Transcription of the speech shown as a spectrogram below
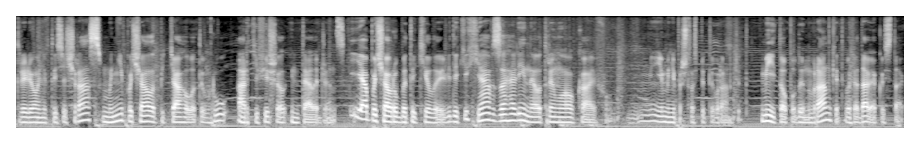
трильйонів тисяч раз, мені почало підтягувати в гру Artificial Intelligence. І я почав робити кіли, від яких я взагалі не отримував кайфу. Мені мені прийшлось піти в ранкет. Мій топ-1 в ранкет виглядав якось так.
